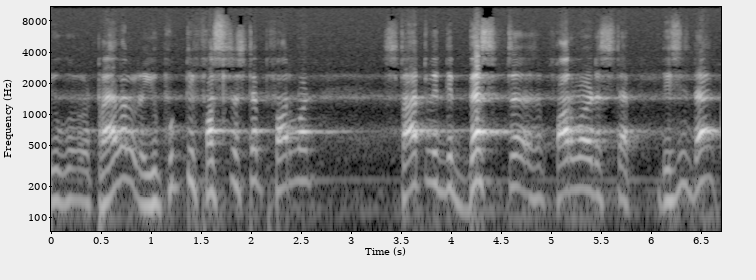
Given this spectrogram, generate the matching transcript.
you travel you put the first step forward start with the best forward step this is that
